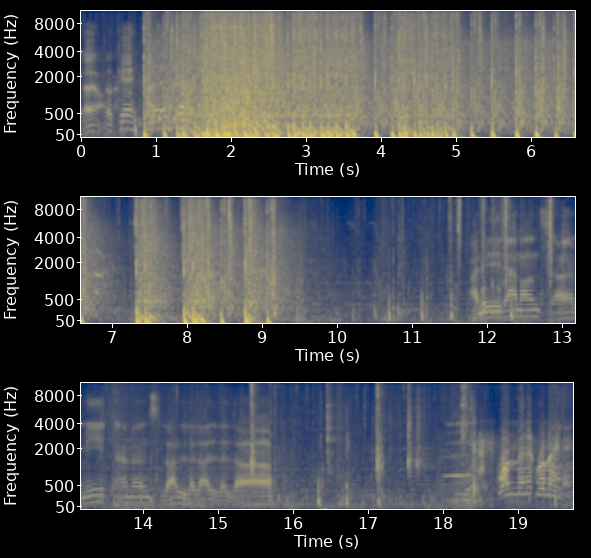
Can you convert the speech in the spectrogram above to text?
Yeah. Okay. I need almonds, I need almonds, la la la la la. One minute remaining.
